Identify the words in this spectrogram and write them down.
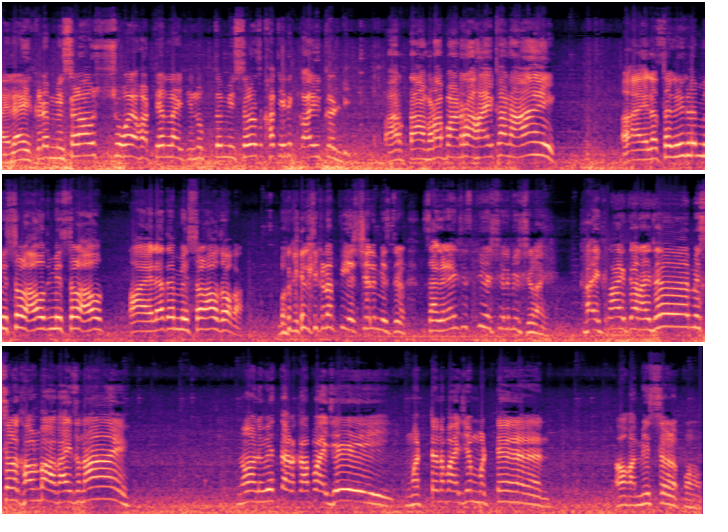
पहिल्या इकडे मिसळ शिवाय हॉटेल नाही. ती नुकतं मिसळच खाते ती काळी कळली फार तांबडा पांढरा आहे का नाही? आयला सगळीकडे मिसळ आहोत मिसळ आहोत. आयला ते मिसळ आहोत हो का बघेल तिकडे स्पेशल मिसळ. सगळ्यांची स्पेशल मिसळ आहे. काय काय करायचं? मिसळ खाऊन बघायचं नाही. नॉनव्हेज तडका पाहिजे. मटण पाहिजे मटण. का मिसळ पाव.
